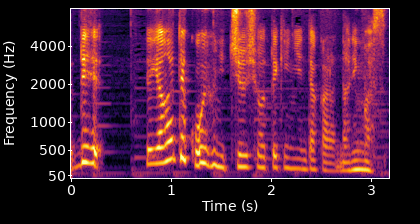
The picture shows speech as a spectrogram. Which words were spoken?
でで、やがてこういうふうに抽象的にだからなります。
